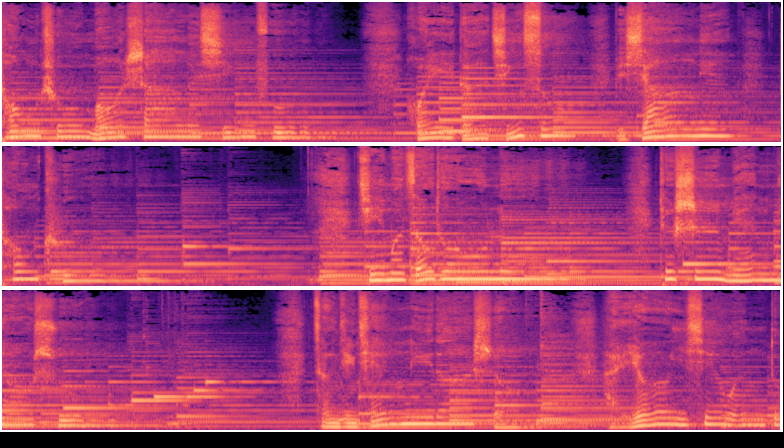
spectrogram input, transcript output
痛楚抹杀了幸福，回忆的情愫比想念痛苦。寂寞走投无路，听失眠描述，曾经牵你的手，还有一些温度。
